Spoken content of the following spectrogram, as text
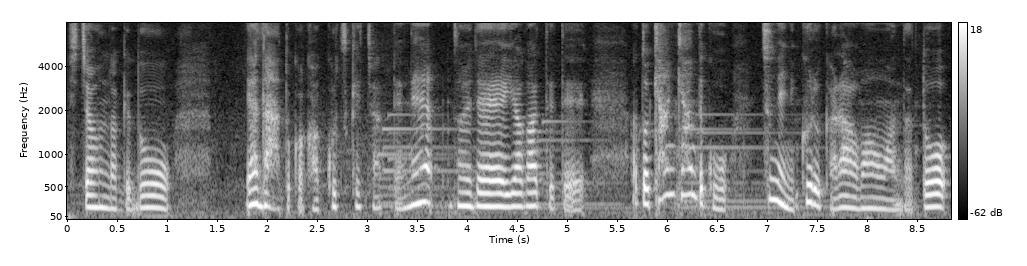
しちゃうんだけどやだとかかっこつけちゃってね。それで嫌がってて。あとキャンキャンってこう常に来るからワンワンだと。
